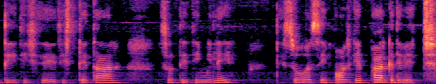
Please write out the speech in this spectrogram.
ਦੀਦੀ ਜੀ ਦੇ ਰਿਸ਼ਤੇਦਾਰ। ਸੋ ਦੀਦੀ ਮਿਲੇ। ਤੇ ਸੋ ਅਸੀਂ ਪਹੁੰਚ ਗਏ ਪਾਰਕ ਦੇ ਵਿੱਚ।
